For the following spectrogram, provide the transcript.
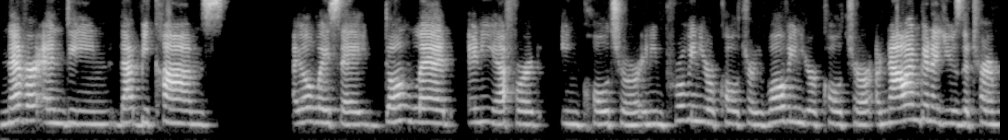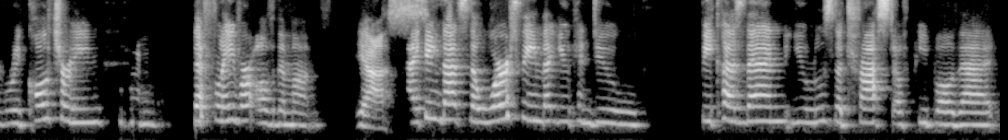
never ending that becomes I always say, don't let any effort in culture, in improving your culture, evolving your culture. And now I'm going to use the term reculturing mm-hmm the flavor of the month. Yes. I think that's the worst thing that you can do because then you lose the trust of people that,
